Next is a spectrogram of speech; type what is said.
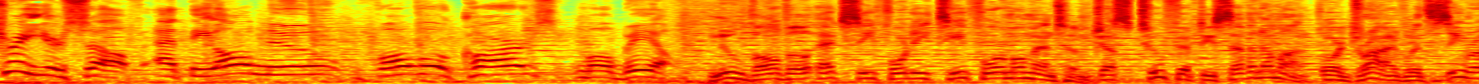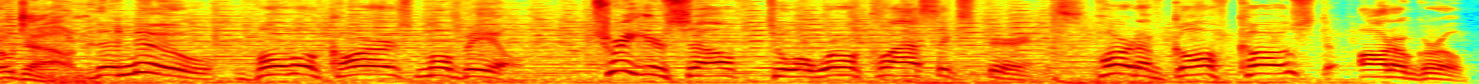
Treat yourself at the all-new Volvo Cars Mobile. New Volvo XC40 T4 Momentum, just 257 a month, or drive with zero down. The new Volvo Cars Mobile. Treat yourself to a world-class experience. Part of Gulf Coast Auto Group.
